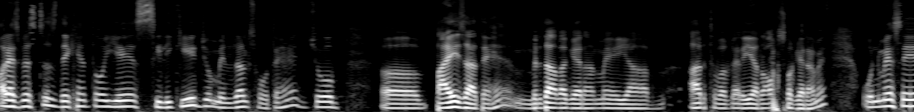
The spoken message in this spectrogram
और एस्बेस्टस देखें तो ये सिलिकेट जो मिनरल्स होते हैं, जो पाए जाते हैं मृदा वगैरह में या अर्थ वगैरह या रॉक्स वगैरह में, उनमें से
